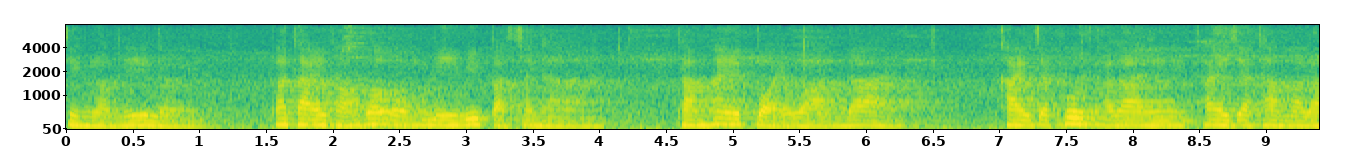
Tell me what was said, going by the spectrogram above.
สิ่งเหล่านี้เลย พระทัยของพระองค์มีวิปัสสนาทำให้ปล่อยวางได้ ใครจะพูดอะไร ใครจะทำอะไร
